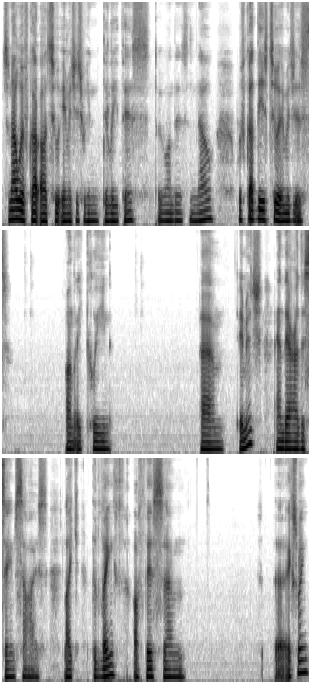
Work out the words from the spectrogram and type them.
So now we've got our two images. We can delete this. Do we want this? No. We've got these two images on a clean um, image and they are the same size. Like the length of this um, uh, X-Wing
